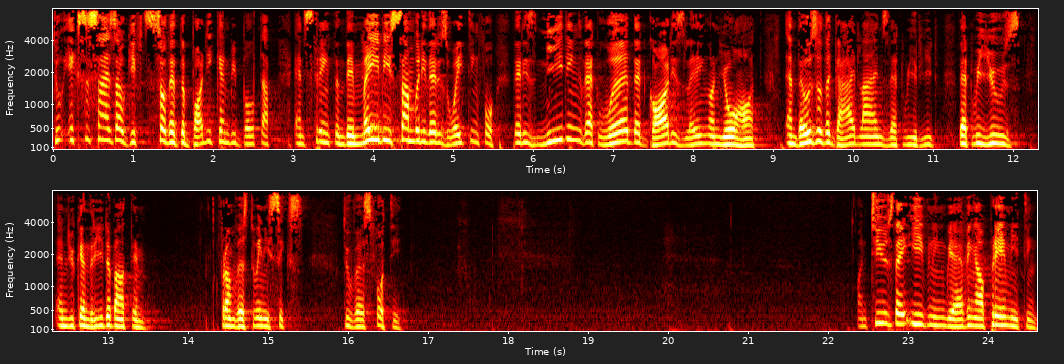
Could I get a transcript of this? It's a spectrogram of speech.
to exercise our gifts so that the body can be built up and strengthened. There may be somebody that is waiting for, that is needing that word that God is laying on your heart. And those are the guidelines that we read, that we use, and you can read about them from verse 26 to verse 40. On Tuesday evening, we're having our prayer meeting.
